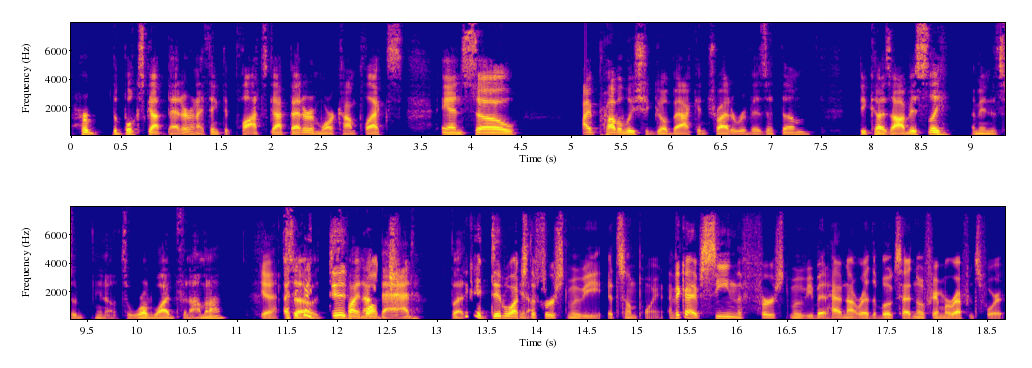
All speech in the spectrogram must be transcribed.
her the books got better, and I think the plots got better and more complex. And so I probably should go back and try to revisit them because obviously, I mean, it's a you know it's a worldwide phenomenon. Yeah, I so think I it's did probably watch, not bad, I but think I did watch you know. the first movie at some point. I think I have seen the first movie, but have not read the books. Had no frame of reference for it.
